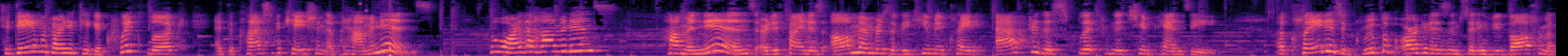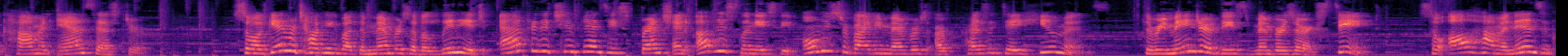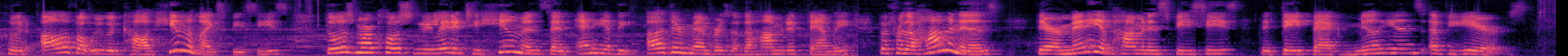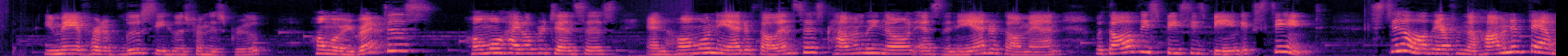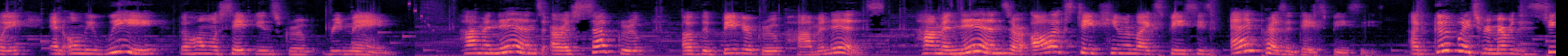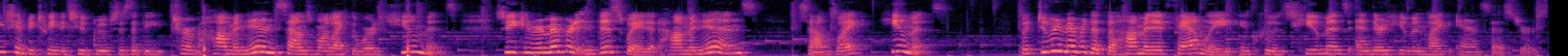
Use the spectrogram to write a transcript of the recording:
Today we're going to take a quick look at the classification of hominins. Who are the hominins? Hominins are defined as all members of the human clade after the split from the chimpanzee. A clade is a group of organisms that have evolved from a common ancestor. So again, we're talking about the members of a lineage after the chimpanzees branched, and of this lineage, the only surviving members are present-day humans. The remainder of these members are extinct. So all hominins include all of what we would call human-like species, those more closely related to humans than any of the other members of the hominid family. But for the hominins, there are many of hominin species that date back millions of years. You may have heard of Lucy, who is from this group, Homo erectus, Homo heidelbergensis, and Homo neanderthalensis, commonly known as the Neanderthal man, with all of these species being extinct. Still, they are from the hominin family, and only we, the Homo sapiens group, remain. Hominins are a subgroup of the bigger group hominids. Hominins are all extinct human-like species and present-day species. A good way to remember the distinction between the two groups is that the term hominin sounds more like the word humans. So you can remember it in this way that hominins sounds like humans. But do remember that the hominid family includes humans and their human-like ancestors.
